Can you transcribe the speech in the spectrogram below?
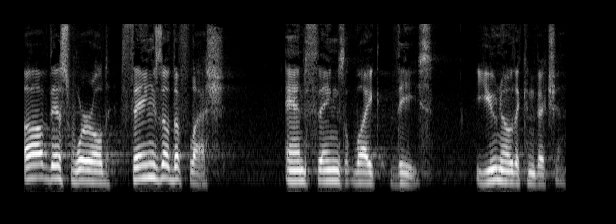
of this world, things of the flesh, and things like these. You know the conviction.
